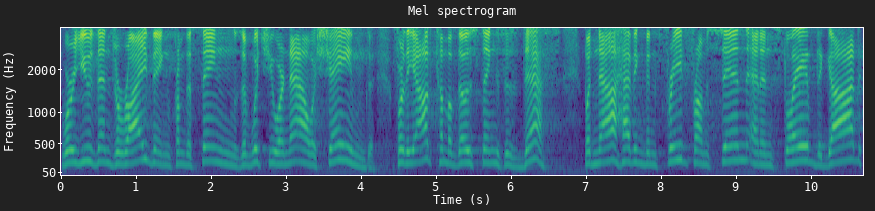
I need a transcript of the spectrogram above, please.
were you then deriving from the things of which you are now ashamed? For the outcome of those things is death. But now, having been freed from sin and enslaved to God,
